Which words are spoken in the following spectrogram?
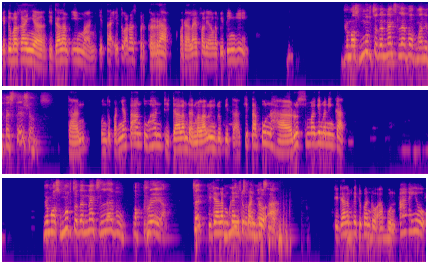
Itu makanya di dalam iman, kita itu harus bergerak pada level yang lebih tinggi. You must move to the next level of manifestations. Dan untuk pernyataan Tuhan di dalam dan melalui hidup kita, kita pun harus semakin meningkat. You must move to the next level of prayer. Take Di dalam kehidupan doa, level. di dalam kehidupan doa pun, ayo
